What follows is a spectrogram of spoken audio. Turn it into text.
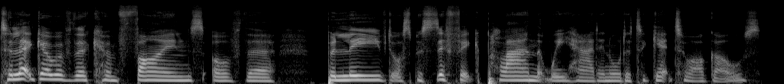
To let go of the confines of the believed or specific plan that we had in order to get to our goals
